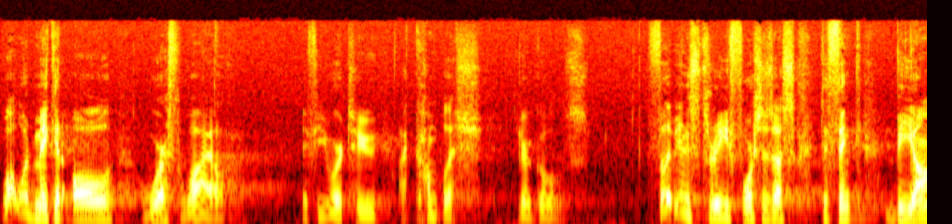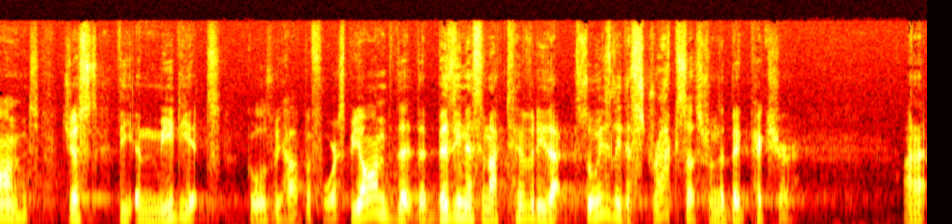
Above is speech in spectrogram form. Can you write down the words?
What would make it all worthwhile if you were to accomplish your goals? Philippians 3 forces us to think beyond just the immediate goals we have before us, beyond the, the busyness and activity that so easily distracts us from the big picture. And it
